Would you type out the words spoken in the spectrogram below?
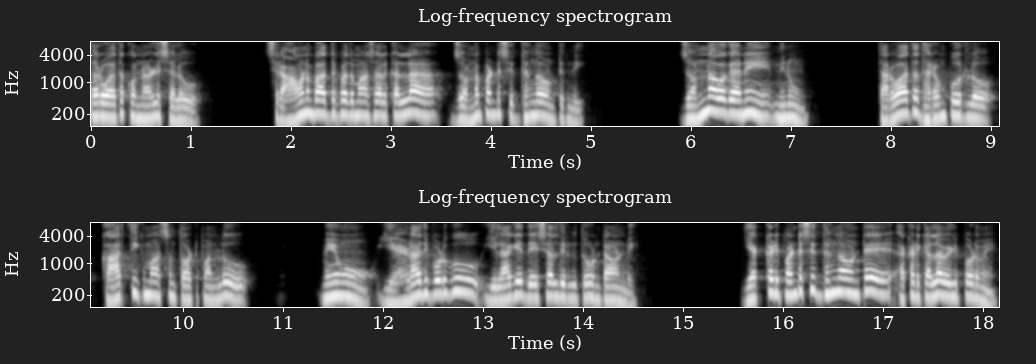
తరువాత కొన్నాళ్ళు సెలవు. శ్రావణ భాద్రపద మాసాల కల్లా జొన్న పంట సిద్ధంగా ఉంటుంది. జొన్న అవగానే మిను. తర్వాత ధరంపూర్లో కార్తీక మాసం తోట పనులు. మేము ఏడాది పొడుగు ఇలాగే దేశాలు తిరుగుతూ ఉంటామండి. ఎక్కడి పంట సిద్ధంగా ఉంటే అక్కడికల్లా వెళ్ళిపోవడమే.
